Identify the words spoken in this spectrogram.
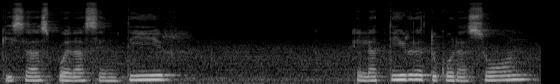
Quizás puedas sentir el latir de tu corazón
